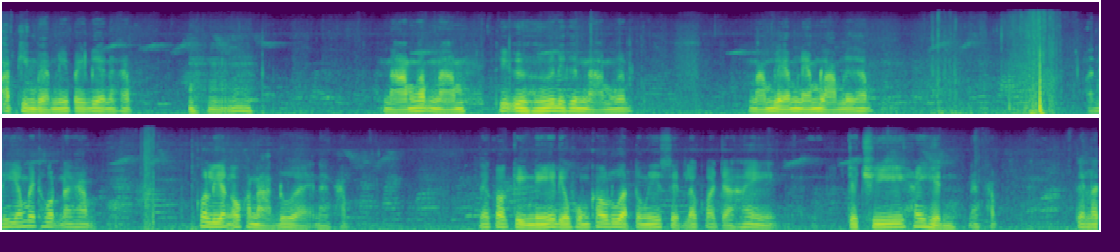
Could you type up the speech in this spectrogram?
คัดกิ่งแบบนี้ไปเรื่อยนะครับหนามครับหนามที่อือฮื้อนี่คือหนามครับหนามแหลมแหนมหลามเลยครับ อันนี้ยังไม่ทดนะครับ ก็เลี้ยงเอาขนาดด้วยนะครับ แล้วก็กิ่งนี้เดี๋ยวผมเข้าลวดตรงนี้เสร็จแล้วก็จะให้จะชี้ให้เห็นนะครับ แต่ละ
